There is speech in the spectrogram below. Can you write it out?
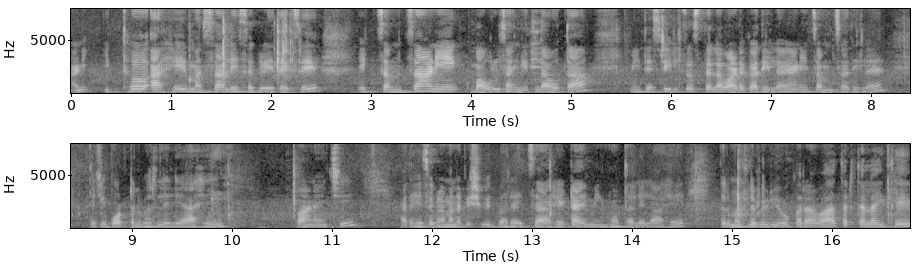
आणि इथं आहे मसाले सगळे त्याचे. एक चमचा आणि एक बाऊल सांगितला होता. मी इथे स्टीलचाच त्याला वाडगा दिला आहे आणि चमचा दिला आहे त्याची बॉटल भरलेली आहे पाण्याची. आता हे सगळं मला पिशवीत भरायचं आहे. टायमिंग होत आलेलं आहे. तर म्हटलं व्हिडिओ करावा. तर त्याला इथे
